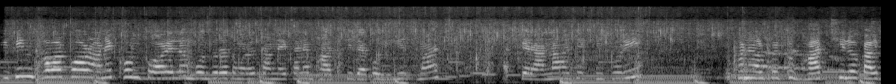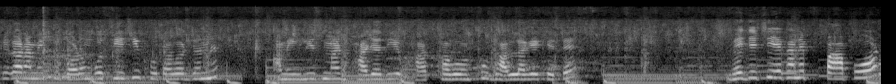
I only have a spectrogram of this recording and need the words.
টিফিন খাওয়ার পর অনেকক্ষণ পর এলাম বন্ধুরা তোমাদের সামনে। এখানে ভাজছি দেখো ইলিশ মাছ। আজকে রান্না হয়েছে খিচুড়ি। এখানে অল্প একটু ভাত ছিল, কালকেকার আমি একটু গরম বসিয়েছি ফোটাবার জন্য। আমি ইলিশ মাছ ভাজা দিয়ে ভাত খাব, খুব ভালো লাগে খেতে। ভেজেছি এখানে পাঁপড়।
